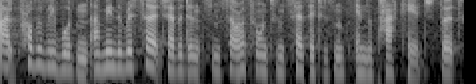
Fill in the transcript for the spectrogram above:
I probably wouldn't. I mean, the research evidence, and Sara Thornton says it is in the package, that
